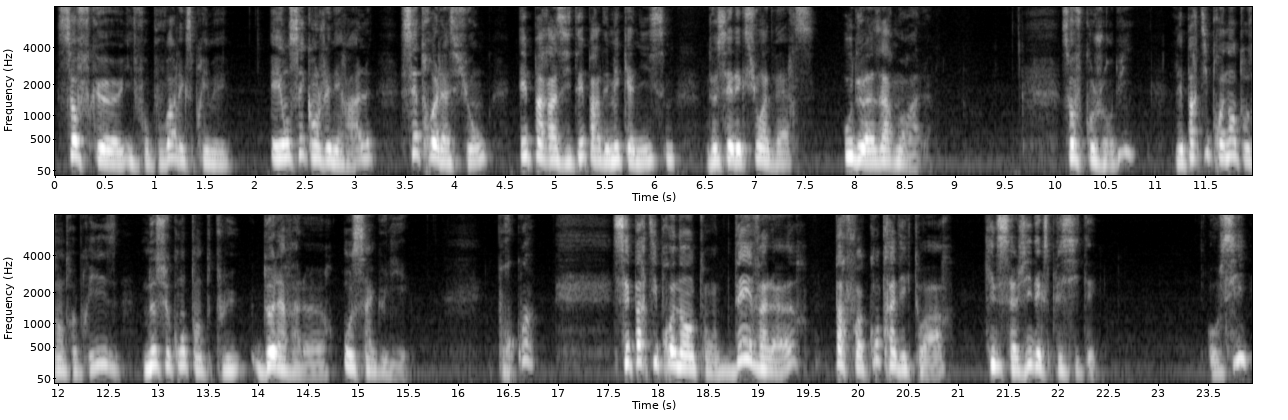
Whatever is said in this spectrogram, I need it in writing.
Sauf qu'il faut pouvoir l'exprimer. Et on sait qu'en général, cette relation est parasitée par des mécanismes de sélection adverse ou de hasard moral. Sauf qu'aujourd'hui, les parties prenantes aux entreprises ne se contentent plus de la valeur au singulier. Pourquoi? Ces parties prenantes ont des valeurs, parfois contradictoires, qu'il s'agit d'expliciter. Aussi,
